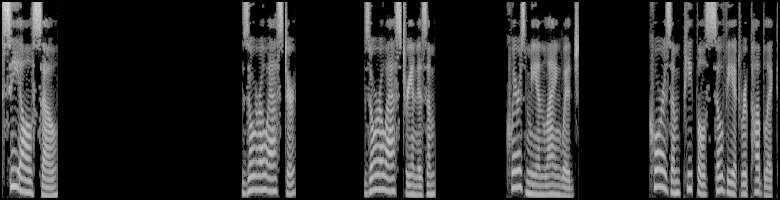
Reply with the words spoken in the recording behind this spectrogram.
See also Zoroaster Zoroastrianism Khwarezmian language Khwarezm People's Soviet Republic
